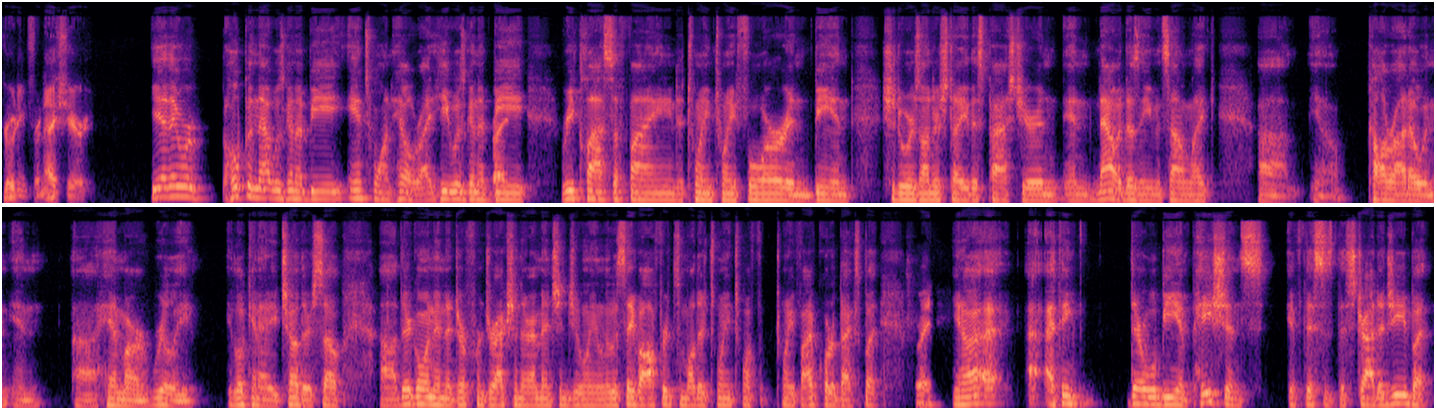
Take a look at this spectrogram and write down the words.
recruiting for next year. Yeah, they were hoping that was going to be Antwann Hill, right? He was going to be reclassifying to 2024 and being Shedeur's understudy this past year, and and now it doesn't even sound like, um, you know, Colorado and and uh, him are really looking at each other. So uh, they're going in a different direction there. I mentioned Julian Lewis. They've offered some other 2025 quarterbacks, but Right. you know, I I think there will be impatience if this is the strategy, but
